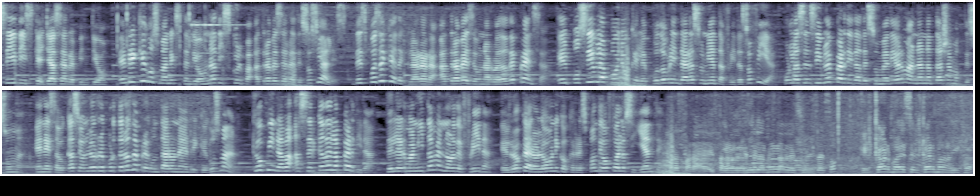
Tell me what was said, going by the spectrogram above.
así, dice que ya se arrepintió. Enrique Guzmán extendió una disculpa a través de redes sociales, después de que declarara a través de una rueda de prensa el posible apoyo que le pudo brindar a su nieta Frida Sofía por la sensible pérdida de su media hermana Natasha Moctezuma. En esa ocasión, los reporteros le preguntaron a Enrique Guzmán qué opinaba acerca de la pérdida de la hermanita menor de Frida. El rockero lo único que respondió fue lo siguiente. Para esta Para la este lamentable suceso. El karma es el karma, hija.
